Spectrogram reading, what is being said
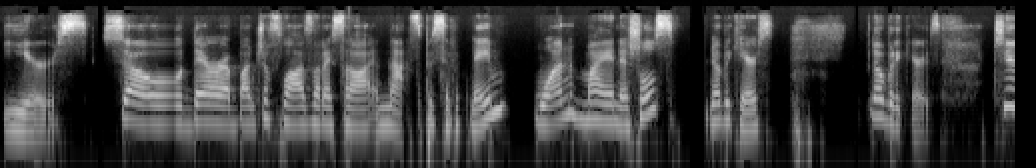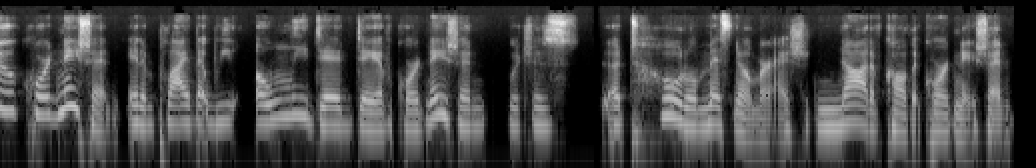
years. So there are a bunch of flaws that I saw in that specific name. One, my initials. Nobody cares. Nobody cares. Two, coordination. It implied that we only did day of coordination, which is a total misnomer. I should not have called it coordination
